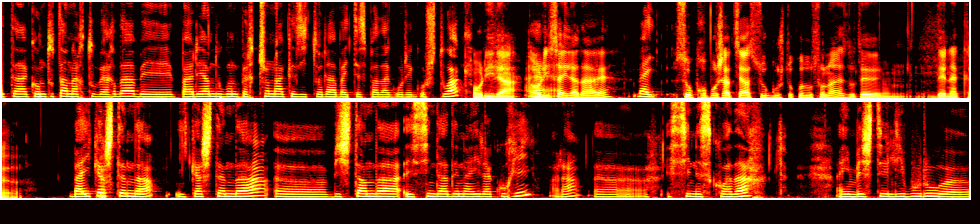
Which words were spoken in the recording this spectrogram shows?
eta kontutan hartu behar da, be parean dugun pertsonak ez dituela baita gure gostuak. Hori da, hori uh, zaila da, eh? Bai. Zuk proposatzea, zuk gustuko duzuna, ez dute denek... Ba, ikasten da, ikasten da, uh, biztan da ezin da dena irakurri, ara, uh, ezin ezkoa da, hainbeste liburu uh,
